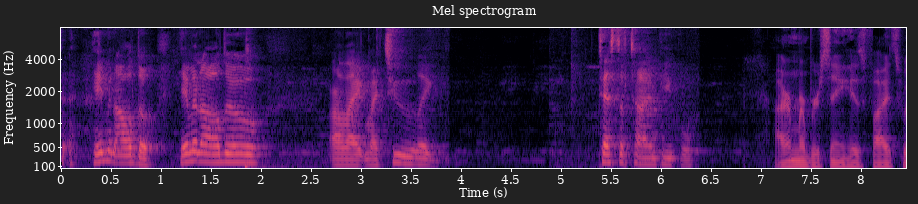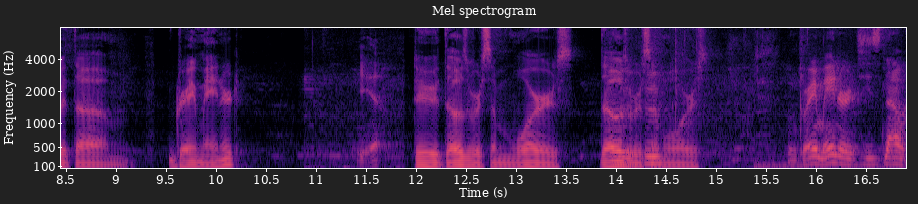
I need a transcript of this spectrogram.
Him and Aldo. Him and Aldo are like my two like test of time people. I remember seeing his fights with um Gray Maynard. Yeah. Dude, those were some wars. Those were Mm-hmm. some wars. And Gray Maynard, he's now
